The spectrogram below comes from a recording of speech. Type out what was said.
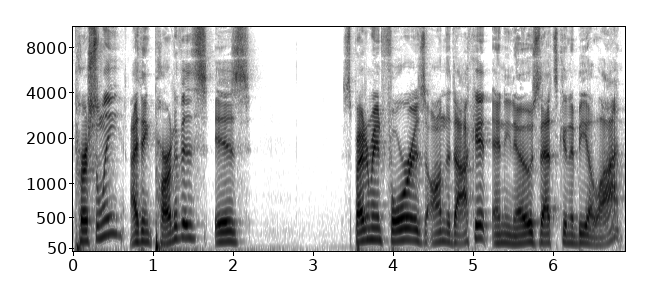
Personally, I think part of this is Spider-Man Four is on the docket, and he knows that's going to be a lot,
